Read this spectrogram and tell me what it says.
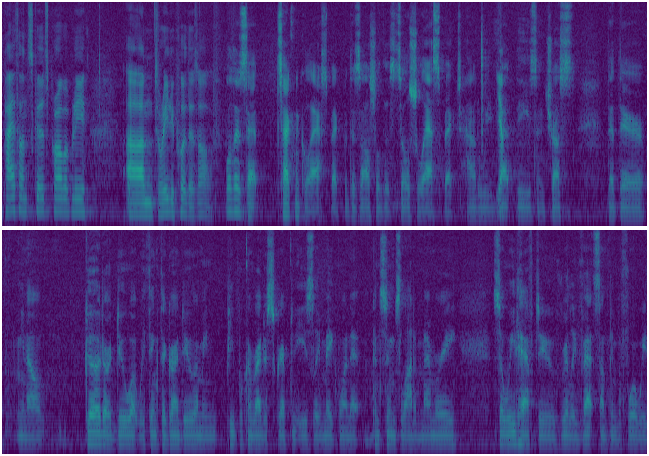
Python skills, probably, um, to really pull this off. Well, there's that technical aspect, but there's also the social aspect. How do we Yep. vet these and trust that they're, you know, good or do what we think they're going to do? I mean, people can write a script and easily make one that consumes a lot of memory. So we'd have to really vet something before we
